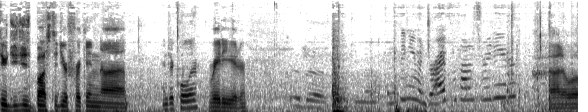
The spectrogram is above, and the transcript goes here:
Dude, you just busted your freaking uh, Intercooler? radiator. Can the thing even drive without its radiator? I don't know.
